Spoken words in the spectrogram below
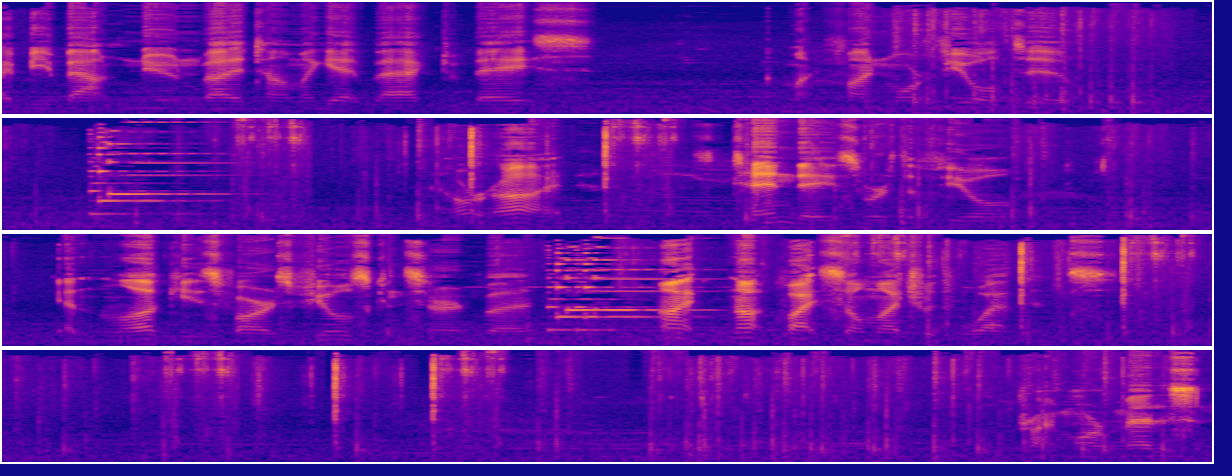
Probably be about noon by the time I get back to base. I might find more fuel too. Alright. It's 10 days worth of fuel. Getting lucky as far as fuel's concerned, but not, not quite so much with weapons. Probably more medicine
